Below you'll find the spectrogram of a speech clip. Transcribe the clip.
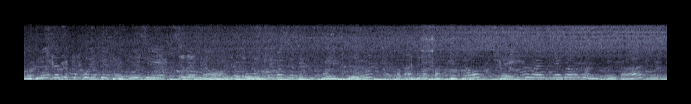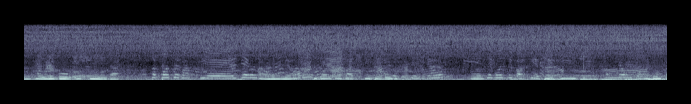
뭐두 번째 체크포인트 197명, 그리고 세 번째 체크포인트 어, 마지막 바퀴죠. 123명 선수가 지금 달리고 있습니다. 첫 번째 바퀴에 39명, 두 번째 바퀴 157명, 네, 세 번째 바퀴에 123명 정도가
